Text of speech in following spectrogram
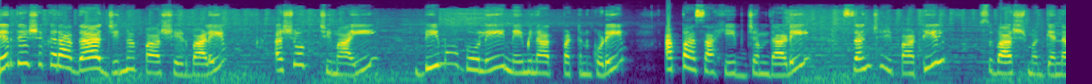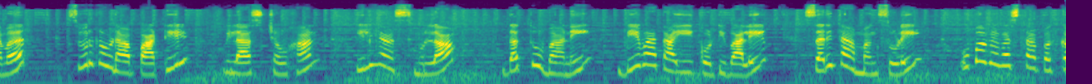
ನಿರ್ದೇಶಕರಾದ ಜಿನ್ನಪ್ಪ ಶೇರ್ಬಾಳೆ ಅಶೋಕ್ ಚಿಮಾಯಿ, ಭೀಮೋ ಬೋಲೆ, ನೇಮಿನಾಥ್ ಪಟ್ಟನ್ಕುಡಿ, ಅಪ್ಪ ಸಾಹೀಬ್ ಜಮದಾಡಿ, ಸಂಜಯ್ ಪಾಟೀಲ್, ಸುಭಾಷ್ ಮಗ್ಗೆನವರ್, ಸುರ್ಗೌಡ ಪಾಟೀಲ್, ವಿಲಾಸ್ ಚೌಹಾನ್ ಇಲಿಯಾಸ್ ಮುಲ್ಲಾ, ದತ್ತು ಬಾನಿ ಬೀವಾತಾಯಿ ಕೋಟಿವಾಲೆ, ಸರಿತಾ ಮಂಗ್ಸುಳಿ ಉಪವ್ಯವಸ್ಥಾಪಕ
